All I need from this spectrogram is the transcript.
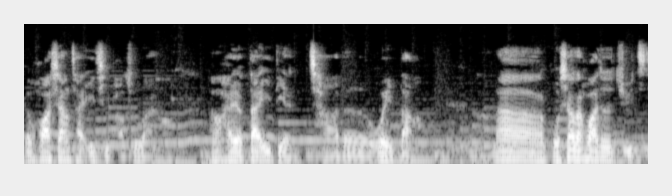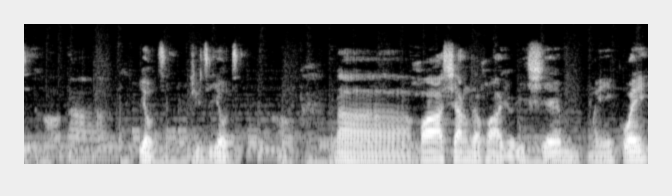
跟花香才一起跑出来哈，然后还有带一点茶的味道，啊那果香的话就是橘子啊，那柚子橘子柚子啊，那花香的话有一些玫瑰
